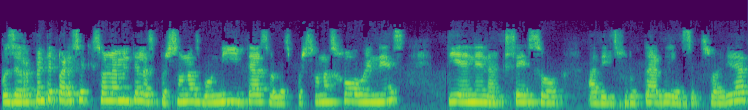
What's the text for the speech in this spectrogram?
pues de repente parece que solamente las personas bonitas o las personas jóvenes tienen acceso a disfrutar de la sexualidad.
